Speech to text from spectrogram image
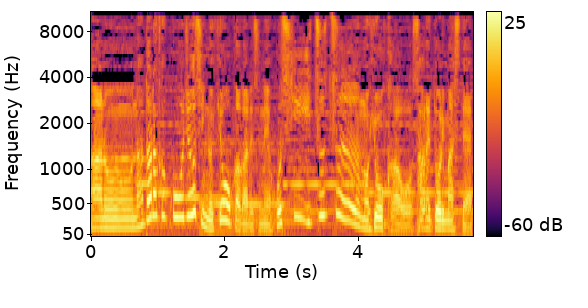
あのー、なだらか向上心の評価がですね、星5つの評価をされておりまして、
